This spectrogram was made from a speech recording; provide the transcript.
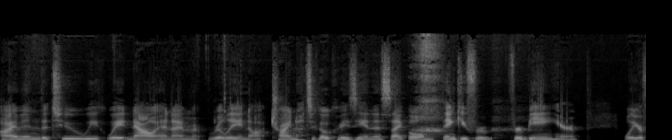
I'm in the two week wait now and I'm really not trying not to go crazy in this cycle. Thank you for for being here. Well, you're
